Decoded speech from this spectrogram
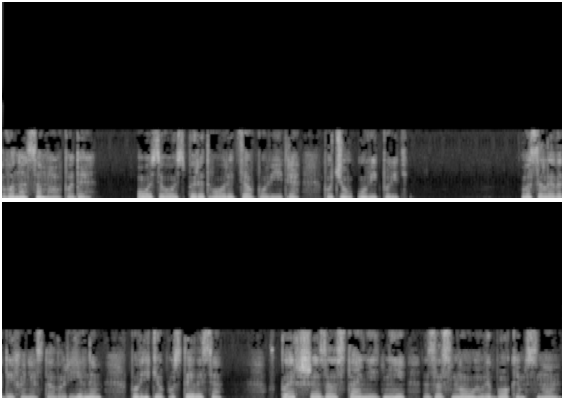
Вона сама впаде. Ось ось перетвориться в повітря, почув у відповідь. Василеве дихання стало рівним, повіки опустилися. Вперше за останні дні заснув глибоким сном.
